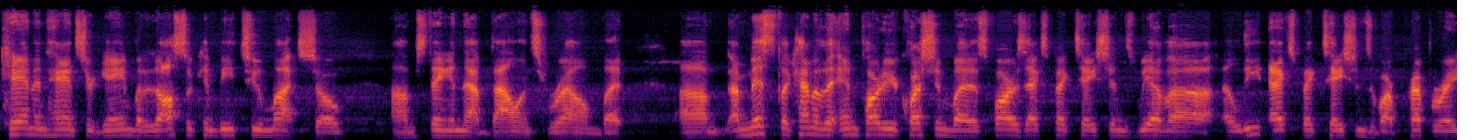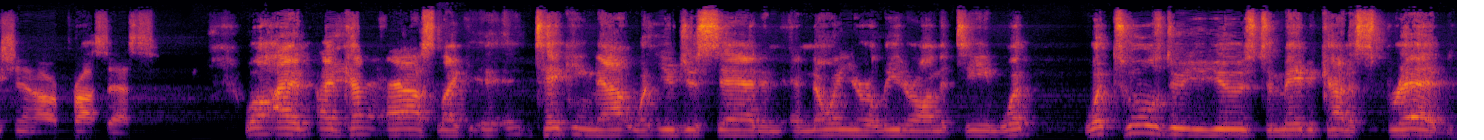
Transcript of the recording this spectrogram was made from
can enhance your game but it also can be too much. So um, staying in that balance realm. But um, i missed the kind of the end part of your question but as far as expectations we have uh, elite expectations of our preparation and our process well, I, I kind of asked, like, taking that what you just said and, and knowing you're a leader on the team, what what tools do you use to maybe kind of spread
